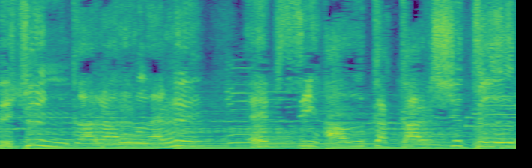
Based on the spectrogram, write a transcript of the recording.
bütün kararları hepsi halka karşıdır.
